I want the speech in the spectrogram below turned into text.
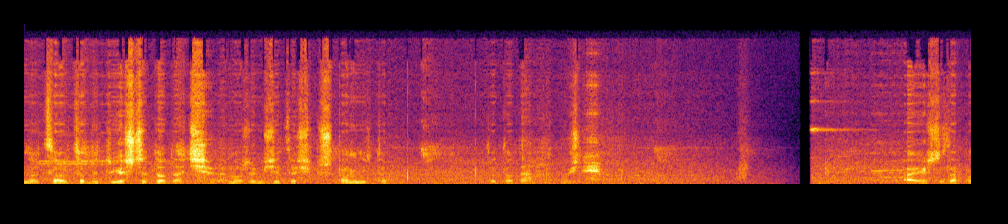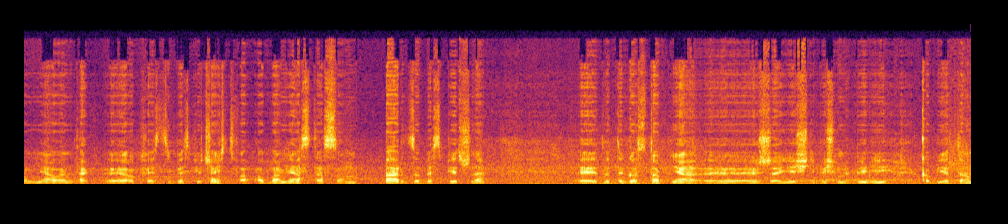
No co, co by tu jeszcze dodać? Może mi się coś przypomni, to, to dodam później. A jeszcze zapomniałem tak e, o kwestii bezpieczeństwa. Oba miasta są bardzo bezpieczne. e, Do tego stopnia, e, że jeśli byśmy byli kobietą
